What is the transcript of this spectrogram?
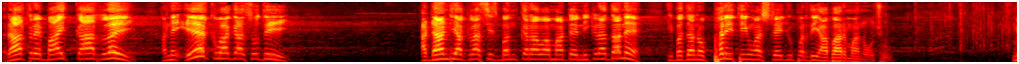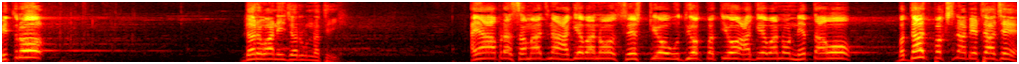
રાત્રે બાઇક, કાર લઈ અને એક વાગ્યા સુધી આ દાંડિયા ક્લાસીસ બંધ કરાવવા માટે નીકળ્યા હતા ને, એ બધાનો ફરીથી હું આ સ્ટેજ ઉપરથી આભાર માનું છું. મિત્રો, ડરવાની જરૂર નથી. અહીંયા આપણા સમાજના આગેવાનો, શ્રેષ્ઠીઓ, ઉદ્યોગપતિઓ, આગેવાનો, નેતાઓ બધા જ પક્ષના બેઠા છે.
